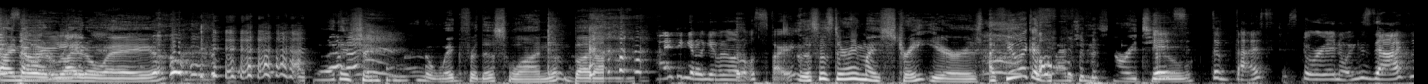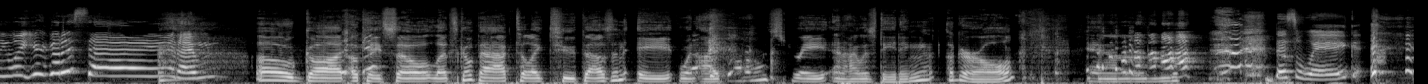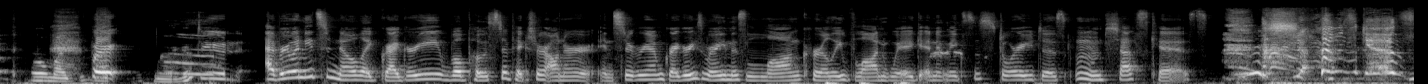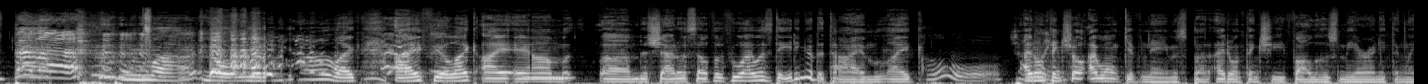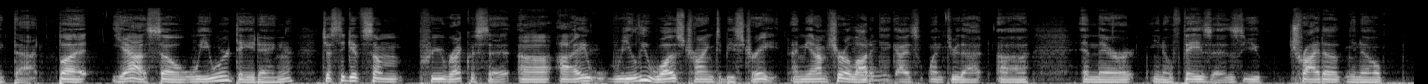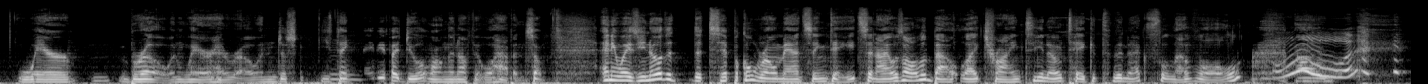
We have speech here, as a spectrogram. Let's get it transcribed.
I know Sorry. it right away. I feel like I shouldn't be wearing the wig for this one, but um, I think it'll give it a little spark. this was during my straight years. I feel like I've oh mentioned this story to you. It's the best story. I know exactly what you're gonna say, and I'm. Oh God. Okay, so let's go back to like 2008 when I thought I was straight and I was dating a girl. And This wig. oh my For dude, Everyone needs to know like Gregory will post a picture on her Instagram. Gregory's wearing this long curly blonde wig and it makes the story just mm, chef's kiss. Chef's kiss, Bella. Mwah. no, literally, no, like I feel like I am um, the shadow self of who I was dating at the time. Like Oh. I don't think she'll. I won't give names, but I don't think she follows me or anything like that. But yeah, so we were dating. Just to give some prerequisite, uh, I really was trying to be straight. I mean, I'm sure a lot of gay guys went through that uh, in their you know phases. You try to you know wear bro and wear hetero and just you think maybe if I do it long enough it will happen. So anyways, you know the the typical romancing dates and I was all about like trying to, you know, take it to the next level. Oh.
